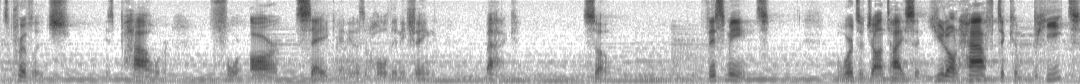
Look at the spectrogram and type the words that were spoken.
his privilege, his power for our sake, and he doesn't hold anything back. So, this means, the words of Jon Tyson, you don't have to compete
